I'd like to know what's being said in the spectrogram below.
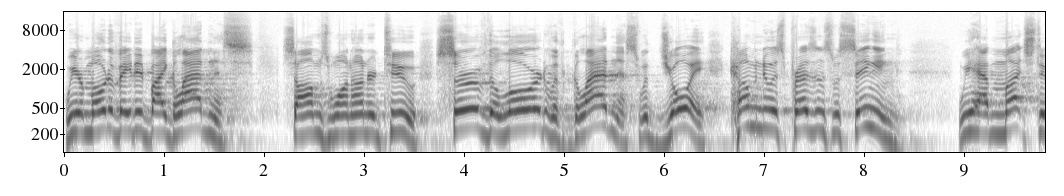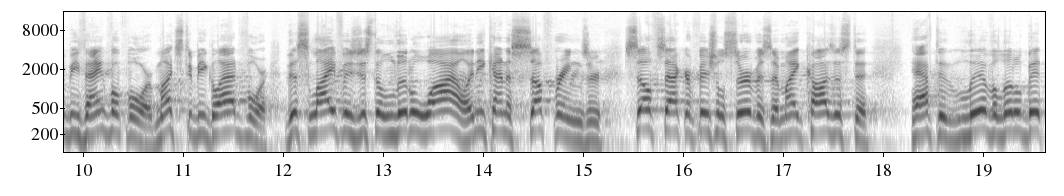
We are motivated by gladness. Psalms 102 Serve the Lord with gladness, with joy. Come into his presence with singing. We have much to be thankful for, much to be glad for. This life is just a little while. Any kind of sufferings or self sacrificial service that might cause us to have to live a little bit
